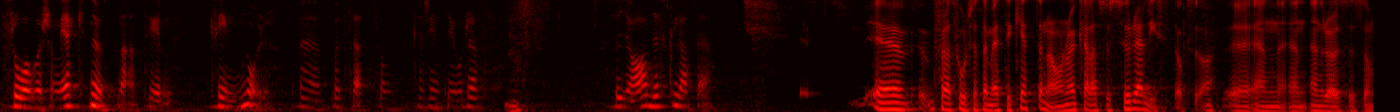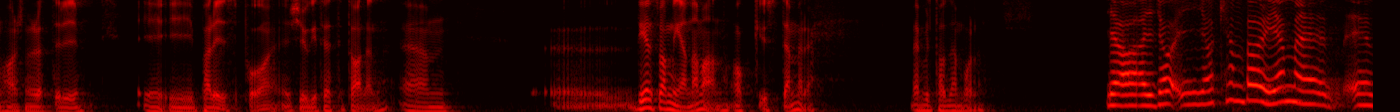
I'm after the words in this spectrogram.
frågor som är knutna till kvinnor eh, på ett sätt som kanske inte gjordes. Mm. Så ja, det skulle jag säga. Eh, för att fortsätta med etiketterna, hon har kallats för surrealist också. Eh, en, en, en rörelse som har sina rötter i, i, i Paris på 20-30-talen. Ehm, dels vad menar man och stämmer det? Vem vill ta den bollen? Ja, jag, jag, kan börja med eh,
